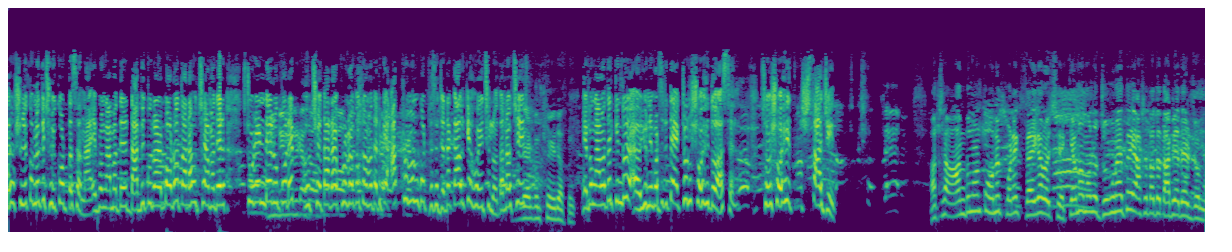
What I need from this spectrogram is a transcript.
আসলে কোনো কিছুই করতেছে না এবং আমাদের দাবি তোলার পরও তারা হচ্ছে আমাদের স্টুডেন্টদের উপরে হচ্ছে তারা ক্রমাগত আমাদেরকে আক্রমণ করতেছে যেটা কালকে হয়েছিল। তারা হচ্ছে এবং আমাদের কিন্তু ইউনিভার্সিটিতে একজন শহীদও আছেন। শহীদ সাজিদ। আচ্ছা আন্দোলন তো অনেক অনেক জায়গা রয়েছে। কেন মানুষ যমুনাতে আসে তাদের দাবি আদায়ের জন্য?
